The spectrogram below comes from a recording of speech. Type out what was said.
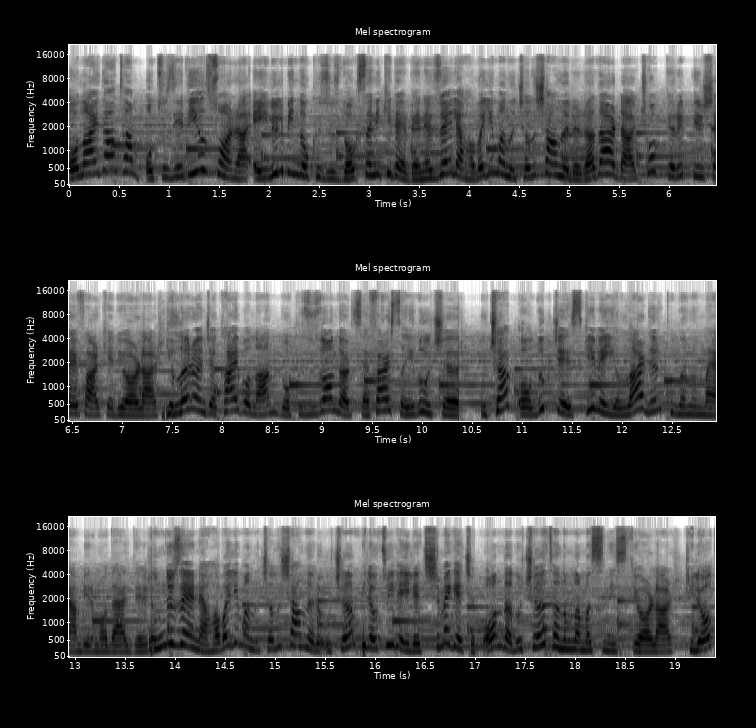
Olaydan tam 37 yıl sonra Eylül 1992'de Venezuela havalimanı çalışanları radarda çok garip bir şey fark ediyorlar. Yıllar önce kaybolan 914 sefer sayılı uçağı. Uçak oldukça eski ve yıllardır kullanılmayan bir modeldir. Bunun üzerine havalimanı çalışanları uçağın pilotuyla iletişime geçip ondan uçağı tanımlamasını istiyorlar. Pilot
